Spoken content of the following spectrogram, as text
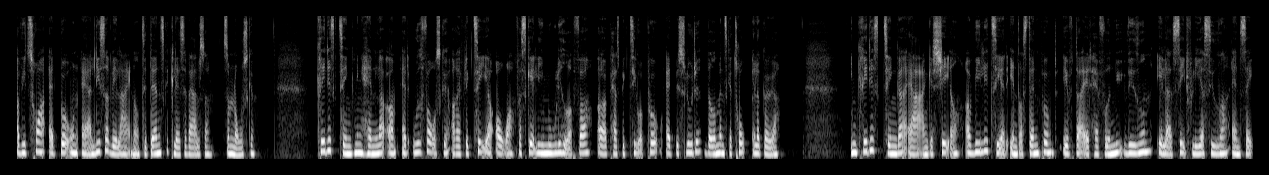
og vi tror, at bogen er lige så velegnet til danske klasseværelser som norske. Kritisk tænkning handler om at udforske og reflektere over forskellige muligheder for og perspektiver på at beslutte, hvad man skal tro eller gøre. En kritisk tænker er engageret og villig til at ændre standpunkt efter at have fået ny viden eller set flere sider af en sag.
